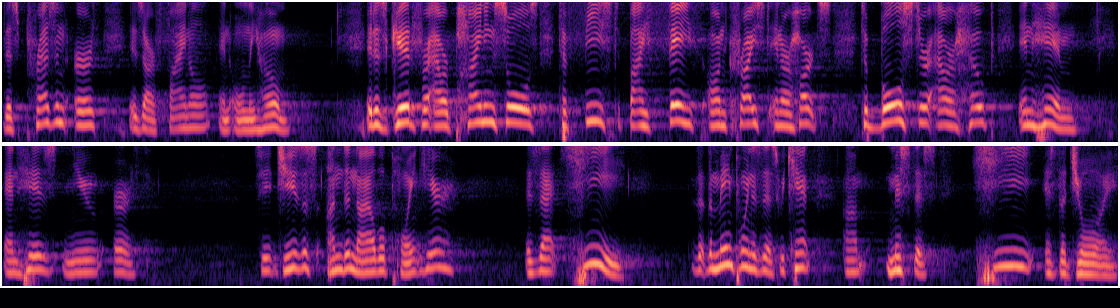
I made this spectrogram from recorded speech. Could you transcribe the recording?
this present earth is our final and only home. It is good for our pining souls to feast by faith on Christ in our hearts, to bolster our hope in Him and His new earth. See, Jesus' undeniable point here is that He, the, the main point is this we can't um, miss this. He is the joy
